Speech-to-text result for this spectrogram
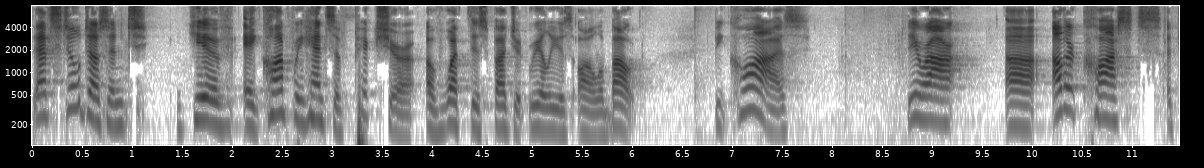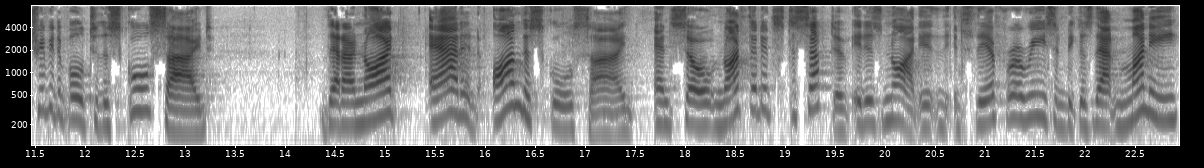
that still doesn't give a comprehensive picture of what this budget really is all about. Because there are uh, other costs attributable to the school side that are not added on the school side, and so, not that it's deceptive, it is not. It, it's there for a reason, because that money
